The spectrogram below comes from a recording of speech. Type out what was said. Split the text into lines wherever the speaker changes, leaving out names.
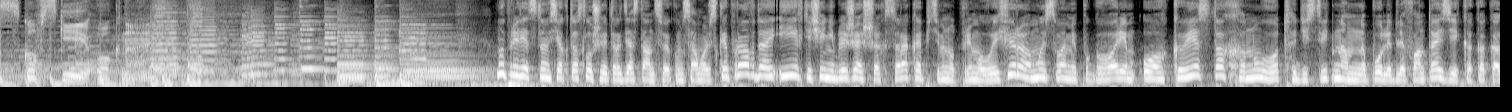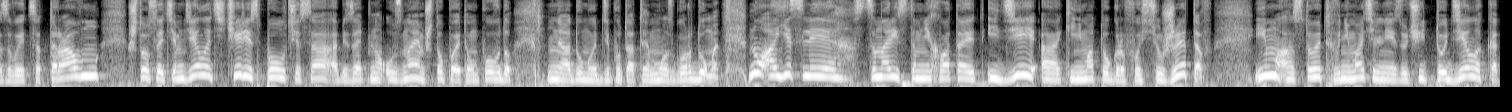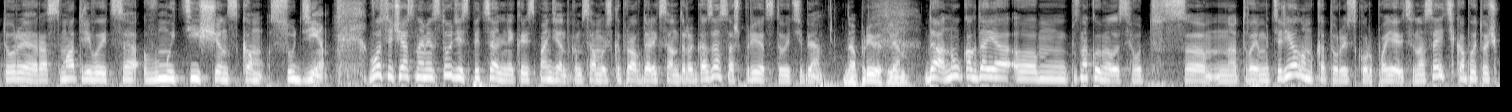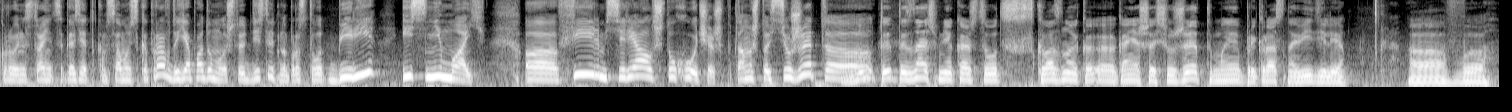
Московские окна.
Мы приветствуем всех, кто слушает радиостанцию «Комсомольская правда». И в течение ближайших 45 минут прямого эфира мы с вами поговорим о квестах. Ну вот, действительно, на поле для фантазии, как оказывается, травм. Что с этим делать? Через полчаса обязательно узнаем, что по этому поводу думают депутаты Мосгордумы. Ну, а если сценаристам не хватает идей, а кинематографу сюжетов, им стоит внимательнее изучить то дело, которое рассматривается в Мытищинском суде. Вот сейчас с нами в студии специалист специальный корреспондент «Комсомольской правды» Александр Газа. Саш, приветствую тебя.
Да, привет, Лен.
Да, ну, когда я э, познакомилась вот с э, твоим материалом, который скоро появится на сайте kp.ru и на странице газеты «Комсомольская правда», я подумала, что это действительно просто вот бери и снимай. Э, фильм, сериал, что хочешь, потому что сюжет...
Э... Ну, ты, ты знаешь, мне кажется, вот сквозной, э, конечно, сюжет мы прекрасно видели э, в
